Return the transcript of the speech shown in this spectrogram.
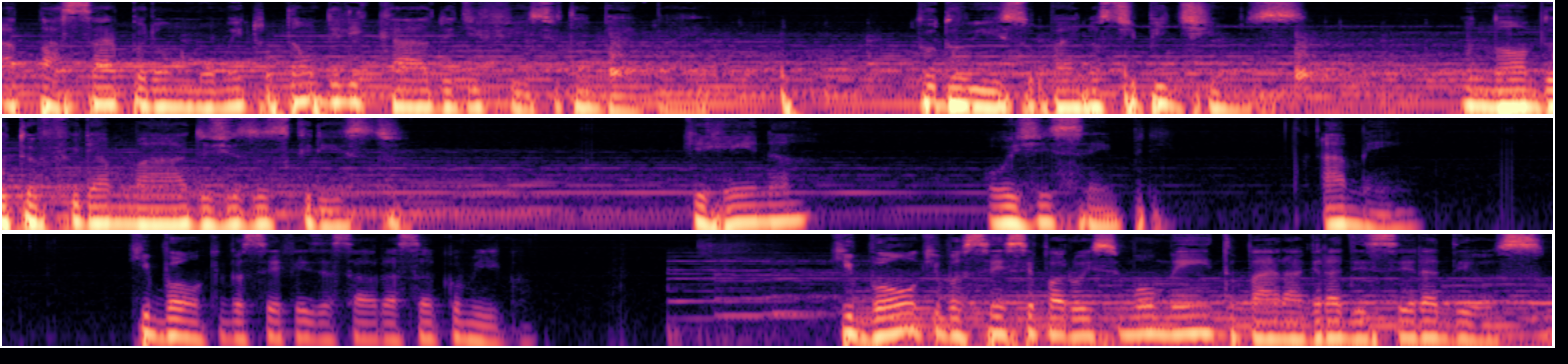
a passar por um momento tão delicado e difícil também, Pai. Tudo isso, Pai, nós te pedimos, no nome do Teu Filho amado Jesus Cristo, que reina hoje e sempre. Amém. Que bom que você fez essa oração comigo. Que bom que você separou esse momento para agradecer a Deus.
